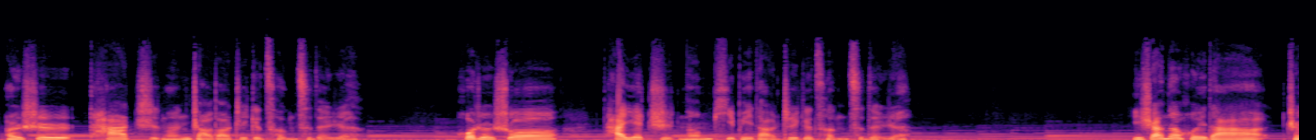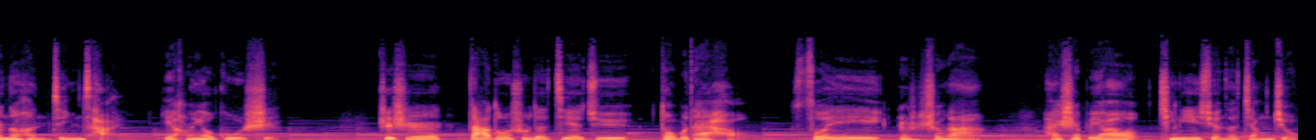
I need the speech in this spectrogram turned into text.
而是他只能找到这个层次的人，或者说他也只能匹配到这个层次的人。以上的回答真的很精彩，也很有故事，只是大多数的结局都不太好，所以人生啊，还是不要轻易选择将就。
